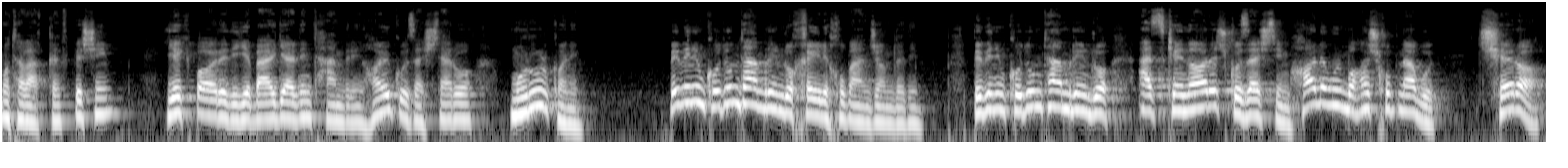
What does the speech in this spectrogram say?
متوقف بشیم یک بار دیگه برگردیم تمرین های گذشته رو مرور کنیم. ببینیم کدوم تمرین رو خیلی خوب انجام دادیم. ببینیم کدوم تمرین رو از کنارش گذشتیم. حالمون باهاش خوب نبود. چرا؟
